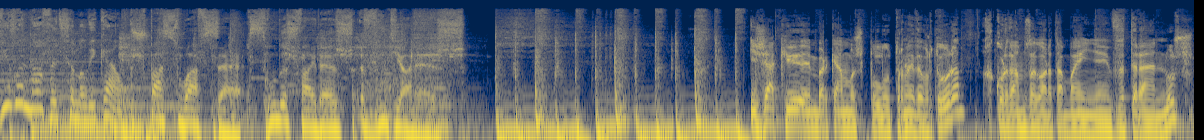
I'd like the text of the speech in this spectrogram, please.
Vila Nova de Famalicão. Espaço AFSA, segundas-feiras, 20 horas. E já que embarcamos pelo torneio de abertura, recordamos agora também em veteranos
